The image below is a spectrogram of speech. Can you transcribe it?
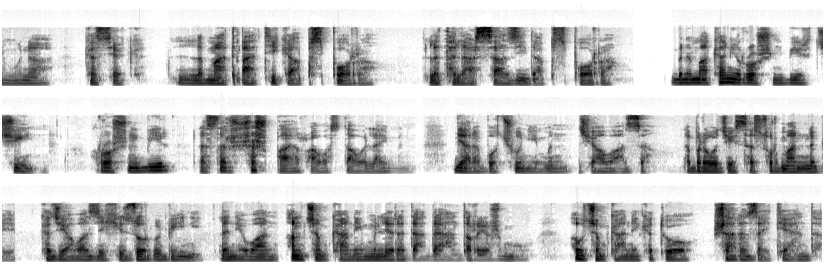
نمونە کەسێک لە ماتماتیکا پسپۆڕە لە تەلارسازیدا پسپۆڕە بنەماکانی ڕۆشنبیر چین؟ ڕۆشنبیر لەسەر شەش پایە ڕاوەستاوە لای من دیارە بۆچوونی من جیاوازە لەبەرەوە جێی سەرسوڕمان نەبێ کە جیاوازێکی زۆر ببینی لە نێوان ئەم چەمکانەی من لێرەدا دایان دەڕێژم و ئەو چەمکانەی کە تۆ شارەزای تیاندا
